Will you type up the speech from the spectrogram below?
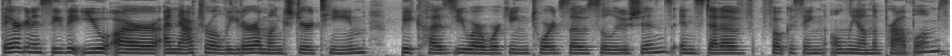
they are to see that you are a natural leader amongst your team because you are working towards those solutions instead of focusing only on the problems.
